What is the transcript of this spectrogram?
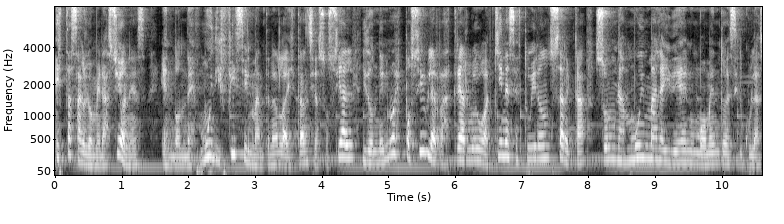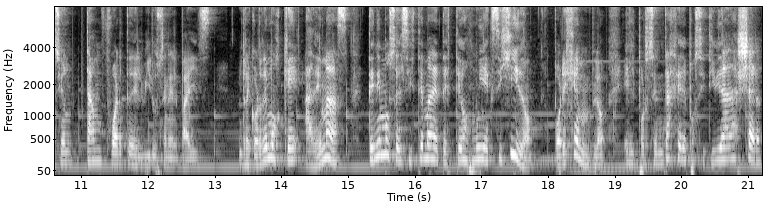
Estas aglomeraciones, en donde es muy difícil mantener la distancia social y donde no es posible rastrear luego a quienes estuvieron cerca, son una muy mala idea en un momento de circulación tan fuerte del virus en el país. Recordemos que, además, tenemos el sistema de testeos muy exigido, por ejemplo, el porcentaje de positividad ayer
